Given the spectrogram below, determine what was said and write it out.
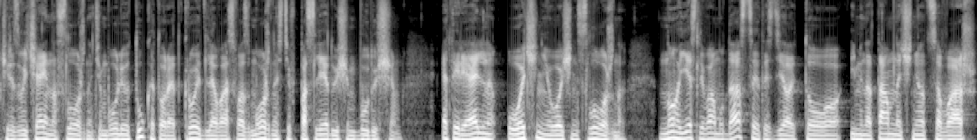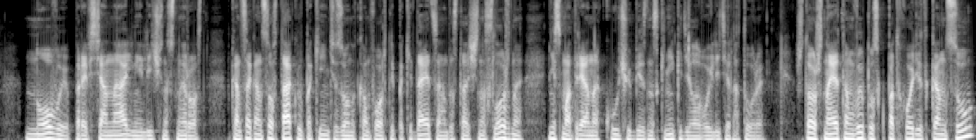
чрезвычайно сложно, тем более ту, которая откроет для вас возможности в последующем будущем. Это реально очень и очень сложно. Но если вам удастся это сделать, то именно там начнется ваш новый профессиональный личностный рост. В конце концов, так вы покинете зону комфорта, и покидается она достаточно сложно, несмотря на кучу бизнес-книг и деловой литературы. Что ж, на этом выпуск подходит к концу.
